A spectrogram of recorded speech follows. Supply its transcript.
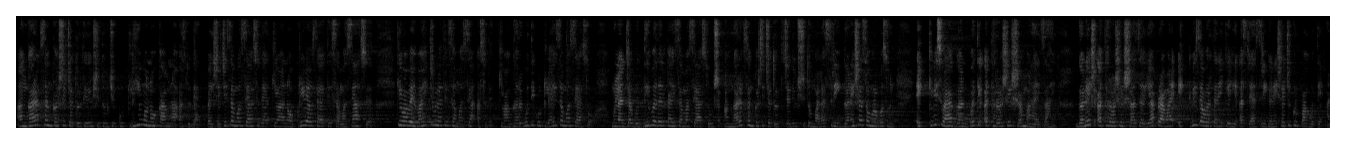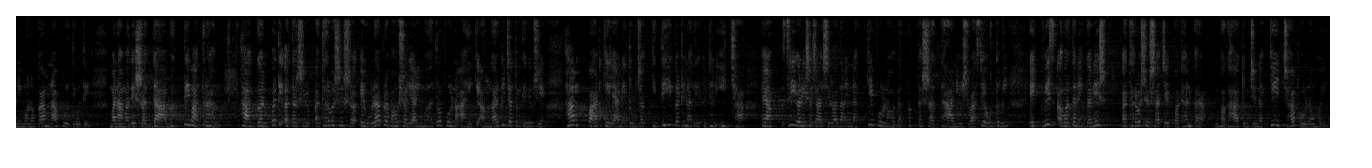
अंगारक संकष्टी चतुर्थी दिवशी तुमची कुठलीही मनोकामना असू द्यात. पैशाची समस्या असू द्यात किंवा नोकरी व्यवसायातील समस्या असू द्यात किंवा वैवाहिक जीवनातील समस्या असू द्यात किंवा घरगुती कुठल्याही समस्या असो मुलांच्या बुद्धीबद्दल काही समस्या असू श- अंगारक संकष्टी चतुर्थीच्या दिवशी तुम्हाला श्री गणेशासमोर बसून एकवीस वेळा गणपती अथर्वशीर्ष म्हणायचं आहे. गणेश अथर्वशीर्षाचं याप्रमाणे एकवीस आवर्तने केली असल्यास श्री गणेशाची कृपा होते आणि मनोकामना पूर्ती होते. मनामध्ये श्रद्धा भक्ती मात्र हवी. हा गणपती अथर्शी अथर्वशीर्ष एवढा प्रभावशाली आणि महत्त्वपूर्ण आहे की अंगारकी चतुर्थी दिवशी हा पाठ केल्याने तुमच्या कितीही कठीणातील कठीण इच्छा ह्या श्री गणेशाच्या आशीर्वादाने नक्की पूर्ण होतात. फक्त श्रद्धा आणि विश्वास ठेवून तुम्ही एकवीस आवर्तने गणेश अथर्वशीर्षाचे पठन करा. बघा तुमची नक्की इच्छा पूर्ण होईल.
